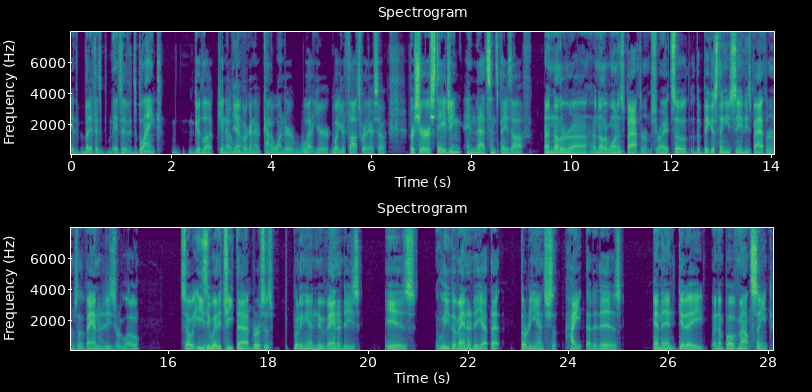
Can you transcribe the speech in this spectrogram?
it, but if it's, if it's blank, good luck. You know, Yeah. people are going to kind of wonder what your, what your thoughts were there. So for sure, staging in that sense pays off. Another uh, another one is bathrooms, right? So the biggest thing you see in these bathrooms are the vanities are low. So easy way to cheat that Mhm. versus putting in new vanities is leave the vanity at that 30 inch height that it is and then get a an above mount sink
